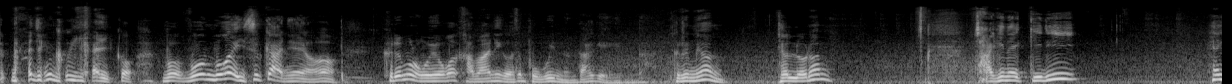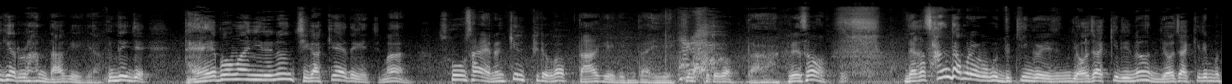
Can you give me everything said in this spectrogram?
낮엔 거기가 있고, 뭐, 뭐, 뭐가 있을 거 아니에요. 그러면 오요가 가만히 거기서 보고 있는다, 그 얘기입니다. 그러면, 결론은, 자기네끼리 해결을 한다 그 얘기야. 근데 이제 대범한 일에는 지가 껴야 되겠지만 소사에는 낄 필요가 없다 그 얘기입니다. 이게 낄 필요가 없다. 그래서 내가 상담을 해보고 느낀 거예요. 여자끼리는 여자끼리 뭐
